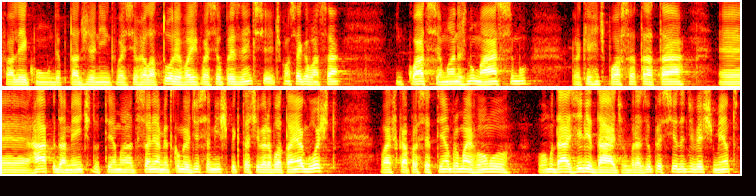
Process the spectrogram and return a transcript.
falei com o deputado Geninho, que vai ser o relator, Evair, que vai ser o presidente, se a gente consegue avançar em quatro semanas no máximo, para que a gente possa tratar é, rapidamente do tema do saneamento. Como eu disse, a minha expectativa era votar em agosto, vai ficar para setembro, mas vamos, vamos dar agilidade. O Brasil precisa de investimento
